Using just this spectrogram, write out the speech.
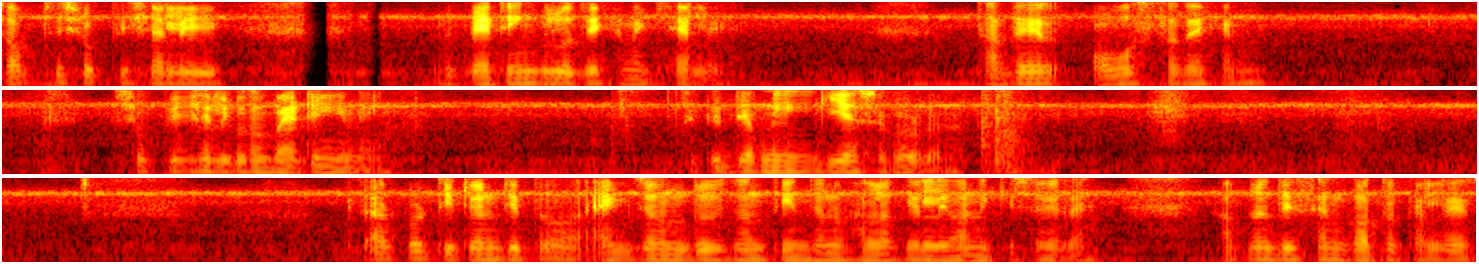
সবচেয়ে শক্তিশালী ব্যাটিংগুলো যেখানে খেলে, তাদের অবস্থা দেখেন, শক্তিশালী কোনো ব্যাটিংই নেই। সেটি দিয়ে আপনি কি আশা করবেন? তারপর টি টোয়েন্টি তো একজন, দুইজন, তিনজন ভালো খেললে অনেক কিছু হয়ে যায়। আপনারা দেখছেন গতকালের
